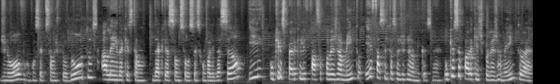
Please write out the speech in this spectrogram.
de novo, com concepção de produtos, além da questão da criação de soluções com validação, e o que eu espero que ele faça planejamento e facilitação dinâmicas, né? O que eu separo aqui de planejamento é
